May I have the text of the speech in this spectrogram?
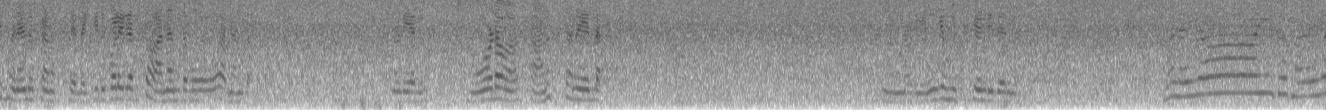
ಅಜ್ಜಿ ಮನೇನೂ ಕಾಣಿಸ್ತಾ ಇಲ್ಲ. ಗಿಡಗಳಿಗಂತೂ ಆನಂದವೋ ಆನಂದ. ನೋಡಿ ಅಲ್ಲಿ ಮೋಡ ಕಾಣಿಸ್ತಾನೇ ಇಲ್ಲ. ನೋಡಿ ಹೆಂಗೆ ಮುಚ್ಕೊಂಡಿದೆ ನೋಡಿ. ಮಳೆಯ ಇದು ಮಳೆಯ?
